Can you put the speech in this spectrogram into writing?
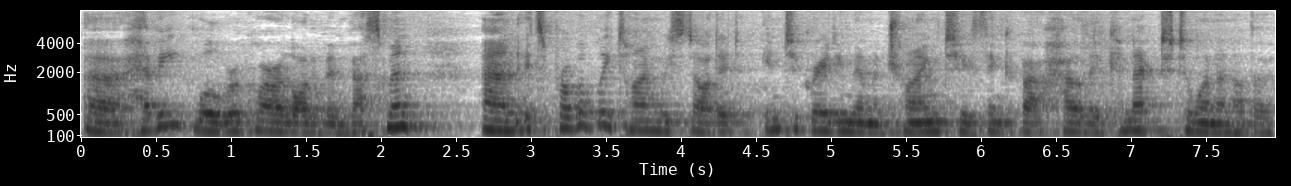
uh, heavy, will require a lot of investment. And it's probably time we started integrating them and trying to think about how they connect to one another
